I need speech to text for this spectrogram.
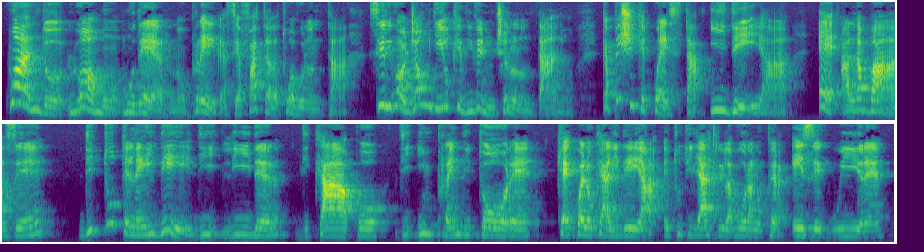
Quando l'uomo moderno prega sia fatta la tua volontà, si rivolge a un Dio che vive in un cielo lontano. Capisci che questa idea è alla base di tutte le idee di leader, di capo, di imprenditore, che è quello che ha l'idea e tutti gli altri lavorano per eseguire,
